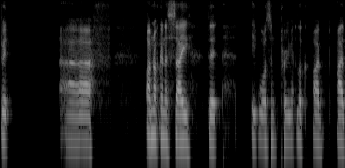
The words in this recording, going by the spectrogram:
but uh, I'm not going to say that it wasn't pre. Look, I, I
